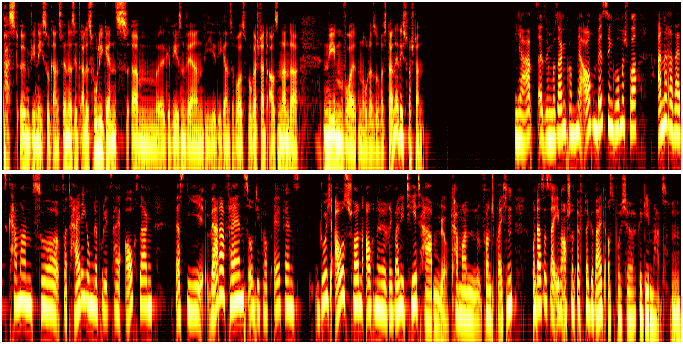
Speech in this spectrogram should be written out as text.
passt irgendwie nicht so ganz. Wenn das jetzt alles Hooligans ähm, gewesen wären, die die ganze Wolfsburger Stadt auseinandernehmen wollten oder sowas, dann hätte ich es verstanden. Ja, also ich muss sagen, kommt mir auch ein bisschen komisch vor. Andererseits kann man zur Verteidigung der Polizei auch sagen, dass die Werder-Fans und die VfL-Fans durchaus schon auch eine Rivalität haben, Ja. kann man von sprechen. Und dass es da eben auch schon öfter Gewaltausbrüche gegeben hat. Mhm.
